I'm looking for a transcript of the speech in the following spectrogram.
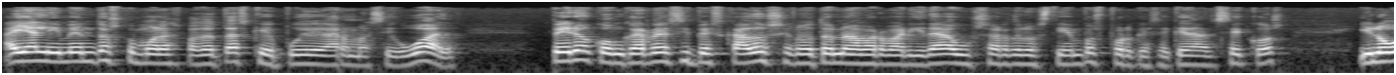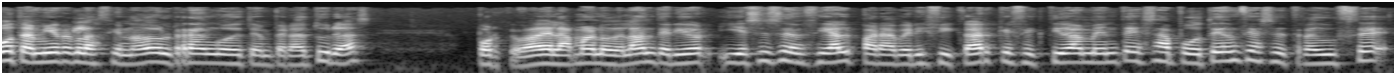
Hay alimentos como las patatas que puede dar más igual, pero con carnes y pescados se nota una barbaridad usar de los tiempos porque se quedan secos. Y luego también relacionado el rango de temperaturas, porque va de la mano del anterior y es esencial para verificar que efectivamente esa potencia se traduce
